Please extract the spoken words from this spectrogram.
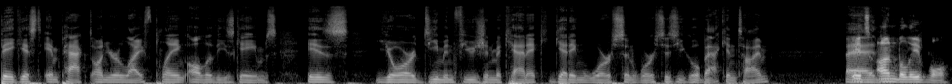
biggest impact on your life playing all of these games is your demon fusion mechanic getting worse and worse as you go back in time. It's unbelievable.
